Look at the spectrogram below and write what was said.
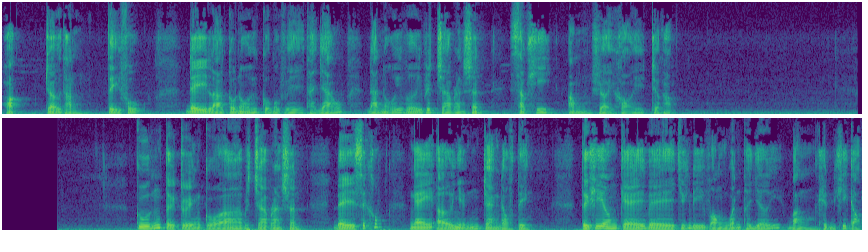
hoặc trở thành tỷ phú. Đây là câu nói của một vị thầy giáo đã nói với Richard Branson sau khi ông rời khỏi trường học. Cuốn tự truyện của Richard Branson đầy sức hút ngay ở những trang đầu tiên. Từ khi ông kể về chuyến đi vòng quanh thế giới bằng khinh khí cầu,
